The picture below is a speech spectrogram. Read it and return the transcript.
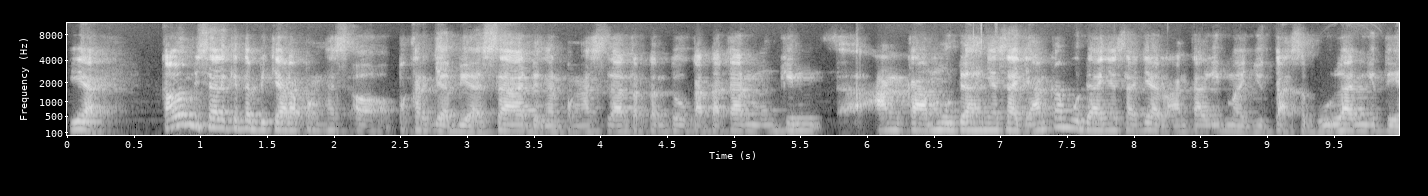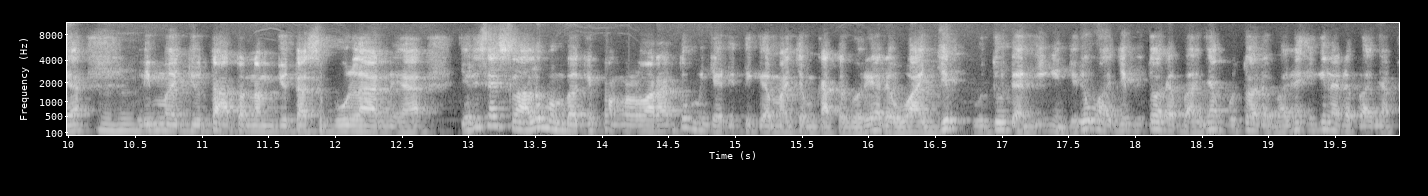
Iya, kalau misalnya kita bicara penghas, oh, pekerja biasa dengan penghasilan tertentu, katakan mungkin uh, angka mudahnya saja, angka mudahnya saja adalah angka 5 juta sebulan gitu ya, mm-hmm. 5 juta atau 6 juta sebulan ya. Jadi saya selalu membagi pengeluaran itu menjadi tiga macam kategori, ada wajib, butuh, dan ingin. Jadi wajib itu ada banyak, butuh ada banyak, ingin ada banyak.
